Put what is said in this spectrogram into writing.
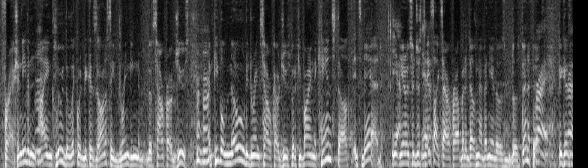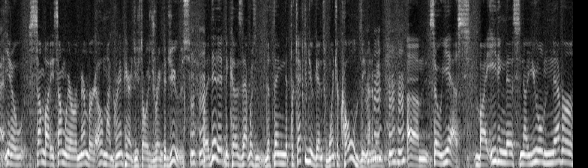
fresh. And even I include the liquid because honestly, drinking the, the sauerkraut juice, and people know to drink sauerkraut juice, but if you're buying the canned stuff, it's dead. Yeah. You know, so it just Yeah. tastes like sauerkraut, but it doesn't have any of those those benefits. Right, Because right. you know, somebody somewhere remembered, oh, my grandparents used to always drink the juice. Mm-hmm. Well, they did it because that was the thing that protected you against winter colds. Even I mean, Mm-hmm, um, so yes, by eating this, now you will never.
